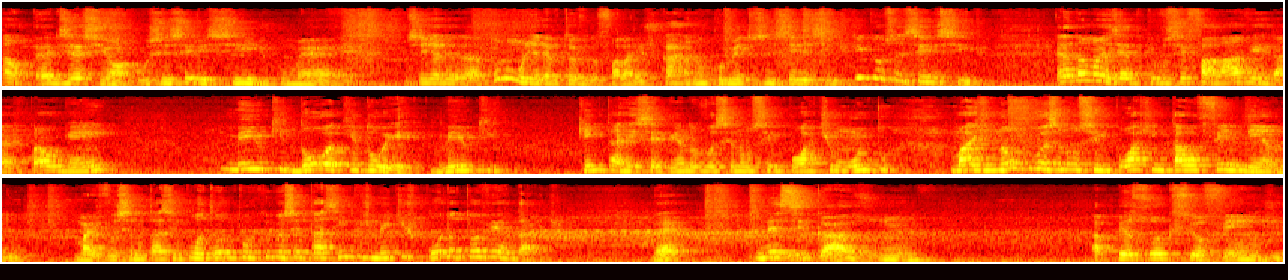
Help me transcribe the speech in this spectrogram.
Não, é dizer assim, ó, o sincericídio, como é. Você já, todo mundo já deve ter ouvido falar isso. Cara, não cometa o sincericídio. O que é o sincericídio? É nada mais é do que você falar a verdade para alguém, meio que doa que doer. Meio que quem está recebendo você não se importe muito, mas não que você não se importe em estar tá ofendendo, mas você não está se importando porque você está simplesmente expondo a tua verdade. Né? Nesse caso, Hum. a pessoa que se ofende,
